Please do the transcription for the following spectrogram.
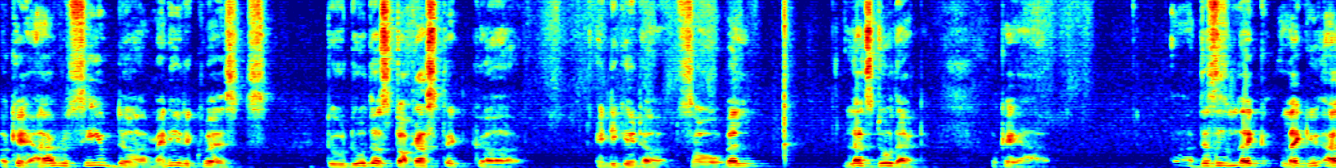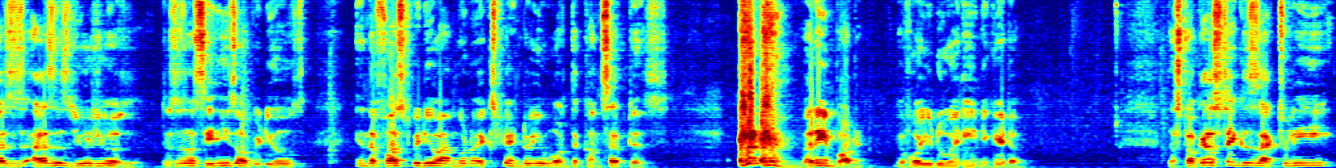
Okay, I have received uh, many requests to do the stochastic uh, indicator. So, well, let's do that. Okay, uh, uh, this is like like you as as is usual. This is a series of videos. In the first video, I'm going to explain to you what the concept is. Very important before you do any indicator. The stochastic is actually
